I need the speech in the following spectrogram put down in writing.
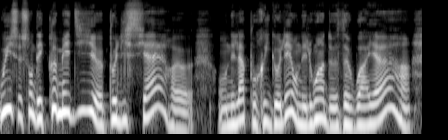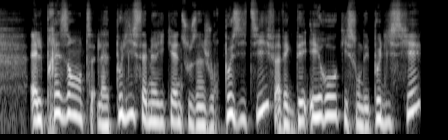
Oui, ce sont des comédies euh, policières. Euh, on est là pour rigoler, on est loin de The Wire. Elles présentent la police américaine sous un jour positif, avec des héros qui sont des policiers,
